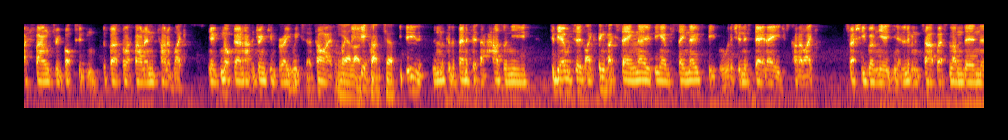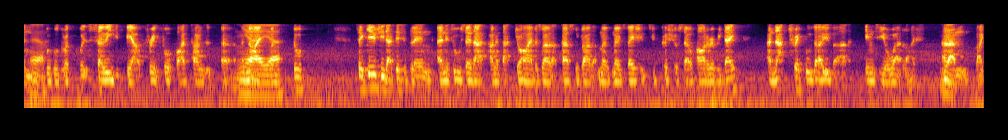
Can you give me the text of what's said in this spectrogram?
I found through boxing, the first time I found any kind of like you know not going out and drinking for eight weeks at a time. It's Yeah, like, like shit, structure. you do this and look at the benefit that has on you to be able to like things like saying no, being able to say no to people, which in this day and age is kind of like, especially when you're you know living in Southwest London and Yeah. with all the, it's so easy to be out three, four, five times a, a Yeah, night. yeah. So it gives you that discipline, and it's also that kind of that drive as well, that personal drive, that mo- motivation to push yourself harder every day, and that trickles over into your work life. Yeah. Um, like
